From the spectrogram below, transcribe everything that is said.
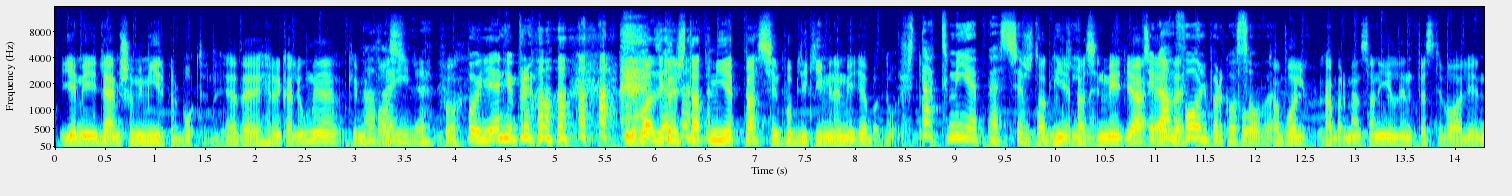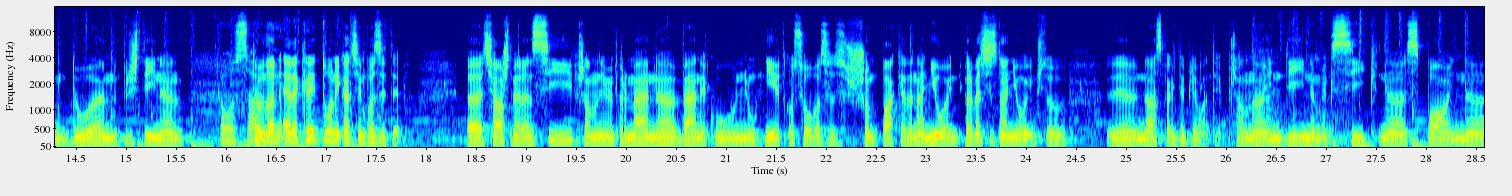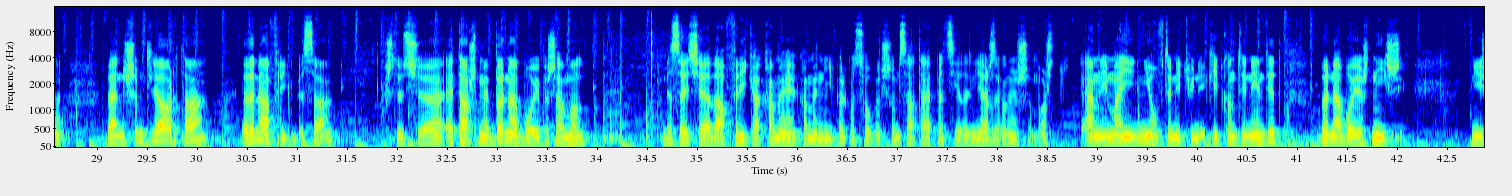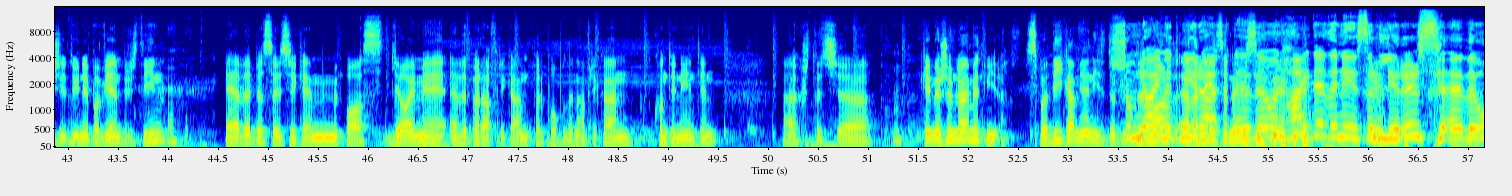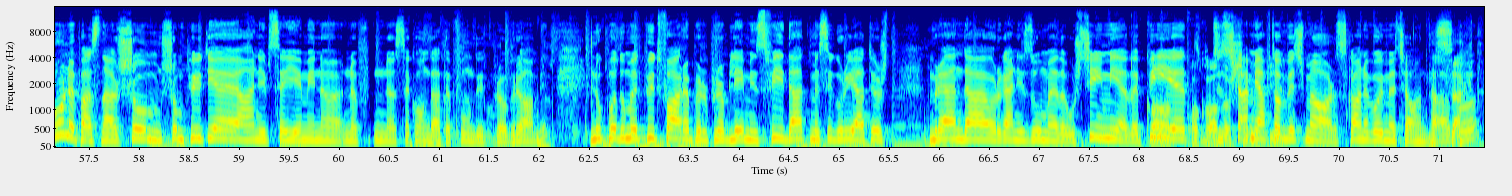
jemi lajm shumë i mirë për botën. Edhe herën e kaluar kemi pas Availe. po. Po jeni pra. kemi pas dikun 7500 publikime në media botërore. 7500 publikime. 7500 media. Që kanë fol për po, Kosovën. Po, kanë fol, kanë përmend Sunny Hillin, festivalin, Duan, Prishtinën. Po sa. Domethënë edhe krejt toni ka qenë pozitiv. Ë që është me rëndësi, për shembull jemi përmend në vende ku nuk njihet Kosova, se shumë pak edhe na njohin, përveç se na njohin kështu në aspekt diplomatik. Për shembull në hmm. Indi, në Meksik, në Spanjë, në vende shumë të larta, edhe në Afrikë besa. Kështu që e tash me Burna Boy për shembull Besoj që edhe Afrika ka me ka me ni për Kosovën shumë se ata e përcjellin jashtëzakonisht shumë. Është emri më i njoftë i tyne i këtij kontinentit, Burna Boy është njishi. Njishi i tyne po vjen në Prishtinë. Edhe besoj se kemi me pas lajme edhe për Afrikën, për popullin afrikan, kontinentin. A kështu që kemi shumë lajme të mira. S'po di kah me ia nis, do të marrë edhe nesër në emision. Edhe unë, hajde edhe nesër lirisht, edhe unë paskna shumë shumë pyetje ani pse jemi në në në sekondat e fundit të programit. Nuk po du me të pyet fare për problemin sfidat, me siguri aty është brenda organizuar edhe ushqimi, edhe pijet, çka mjafton vetëm me ardh, s'ka nevojë me çanta apo.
